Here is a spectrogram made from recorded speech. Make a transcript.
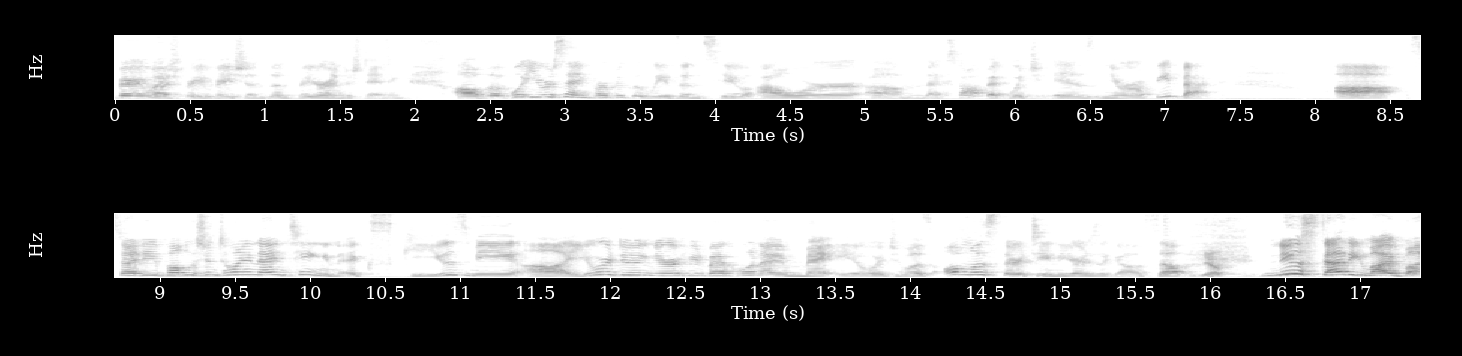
very much for your patience and for your understanding. Uh, but what you were saying perfectly leads into our um, next topic, which is neurofeedback. Uh, study published in 2019. Excuse me, uh, you were doing neurofeedback when I met you, which was almost 13 years ago. So, yep new study, my butt.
